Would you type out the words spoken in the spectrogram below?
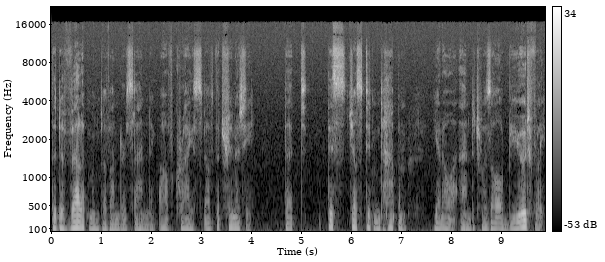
the development of understanding of Christ, of the Trinity, that this just didn't happen, you know, and it was all beautifully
